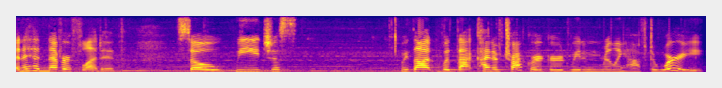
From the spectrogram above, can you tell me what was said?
and it had never flooded. So we just, we thought with that kind of track record, we didn't really have to worry.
